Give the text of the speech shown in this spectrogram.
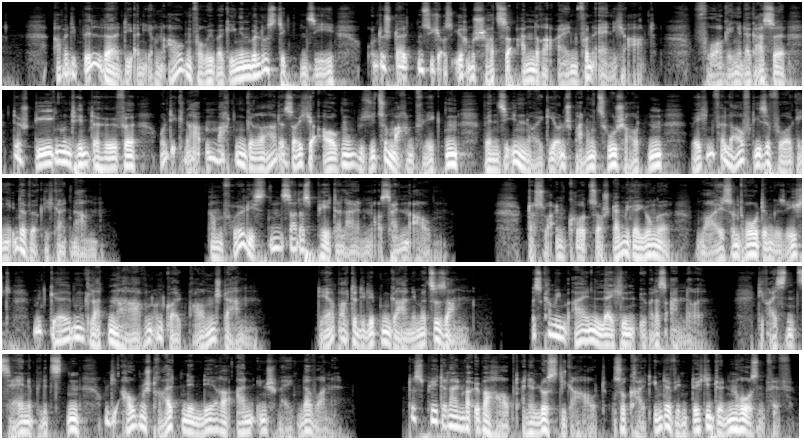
Aber die Bilder, die an ihren Augen vorübergingen, belustigten sie, und es stellten sich aus ihrem Schatze andere ein von ähnlicher Art. Vorgänge der Gasse, der Stiegen und Hinterhöfe, und die Knaben machten gerade solche Augen, wie sie zu machen pflegten, wenn sie in Neugier und Spannung zuschauten, welchen Verlauf diese Vorgänge in der Wirklichkeit nahmen. Am fröhlichsten sah das Peterlein aus seinen Augen. Das war ein kurzer, stämmiger Junge, weiß und rot im Gesicht, mit gelben, glatten Haaren und goldbraunen Sternen. Der brachte die Lippen gar nimmer zusammen. Es kam ihm ein Lächeln über das andere. Die weißen Zähne blitzten und die Augen strahlten den Lehrer an in schwelgender Wonne. Das Peterlein war überhaupt eine lustige Haut, so kalt ihm der Wind durch die dünnen Hosen pfiff.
